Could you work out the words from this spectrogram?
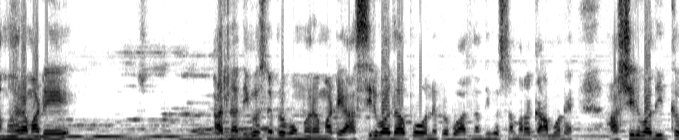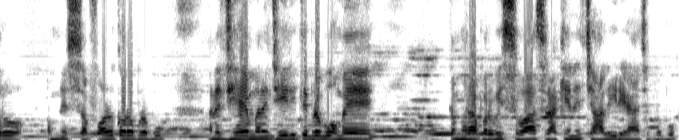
અમારા માટે આજના દિવસને પ્રભુ અમારા માટે આશીર્વાદ આપો અને પ્રભુ આજના દિવસના અમારા કામોને આશીર્વાદિત કરો, અમને સફળ કરો પ્રભુ. અને જેમ અને જે રીતે પ્રભુ અમે તમારા પર વિશ્વાસ રાખીને ચાલી રહ્યા છે પ્રભુ.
